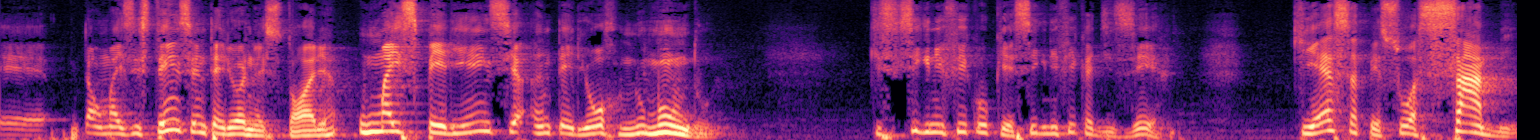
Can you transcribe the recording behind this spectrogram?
É, então, uma existência anterior na história, uma experiência anterior no mundo. Que significa o quê? Significa dizer que essa pessoa sabe,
